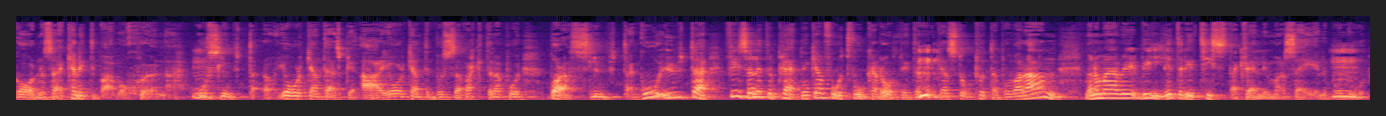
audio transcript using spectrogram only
garden så här, kan det inte bara vara sköna? Och sluta då. Jag orkar inte ens bli arg, jag orkar inte bussa vakterna på er. Bara sluta. Gå ut där. finns en liten plätt, ni kan få två kvadratmeter, ni kan stå och putta på varann. Men om man vill inte, det är tisdag kväll i Marseille eller Bordeaux.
